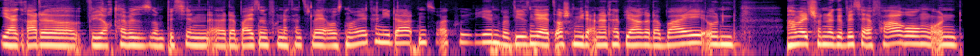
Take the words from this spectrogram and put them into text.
ja gerade wir auch teilweise so ein bisschen äh, dabei sind, von der Kanzlei aus neue Kandidaten zu akquirieren, weil wir sind ja jetzt auch schon wieder anderthalb Jahre dabei und haben jetzt schon eine gewisse Erfahrung und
